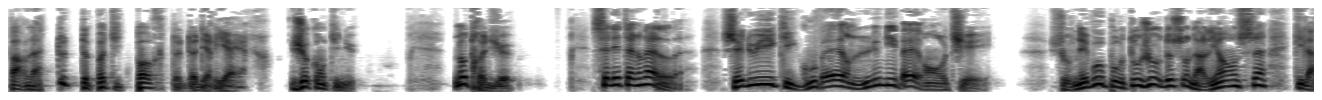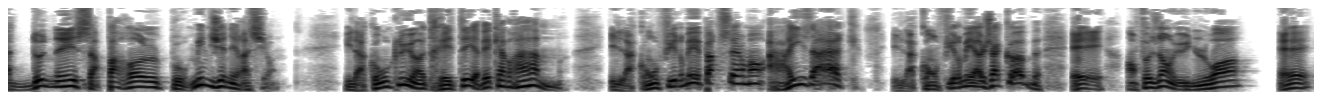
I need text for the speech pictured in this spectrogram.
par la toute petite porte de derrière. Je continue. Notre Dieu, c'est l'Éternel, c'est lui qui gouverne l'univers entier. Souvenez-vous pour toujours de son alliance qu'il a donné sa parole pour mille générations. Il a conclu un traité avec Abraham. Il l'a confirmé par serment à Isaac. Il l'a confirmé à Jacob. Et, en faisant une loi, est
